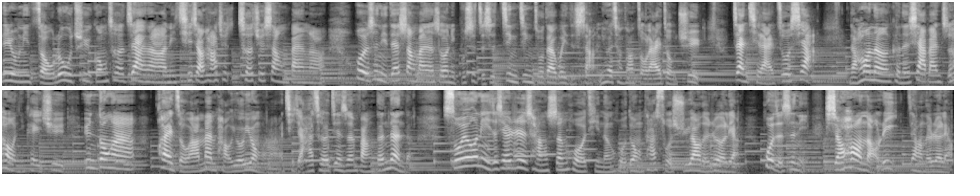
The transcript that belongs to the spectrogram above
例如你走路去公车站啊，你骑脚踏去车去上班啊，或者是你在上班的时候，你不是只是静静坐在位置上，你会常常走来走去，站起来坐下，然后呢，可能下班之后你可以去运动啊。快走啊，慢跑、游泳啊，骑脚踏车、健身房等等的，所有你这些日常生活体能活动，它所需要的热量，或者是你消耗脑力这样的热量，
